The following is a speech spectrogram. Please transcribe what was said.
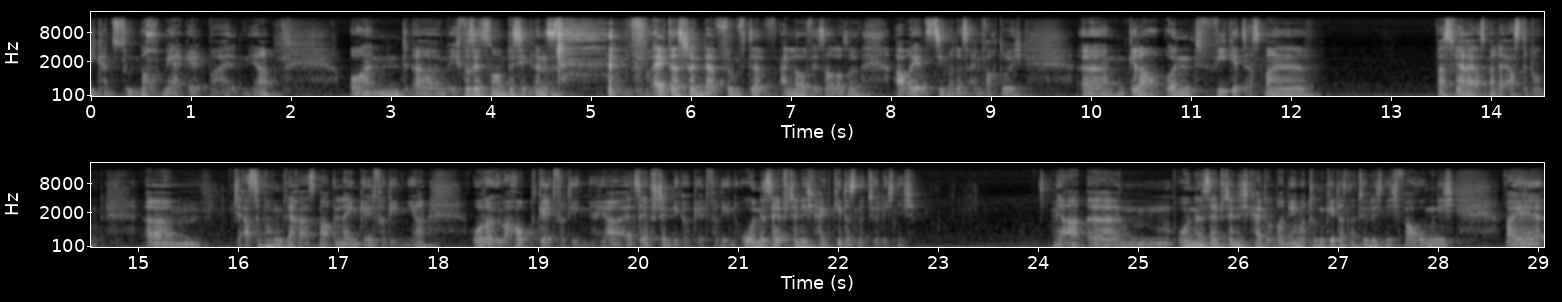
wie kannst du noch mehr Geld behalten, ja. Und ähm, ich muss jetzt noch ein bisschen grinsen, weil das schon der fünfte Anlauf ist oder so. Aber jetzt ziehen wir das einfach durch. Ähm, genau. Und wie geht es erstmal? Was wäre erstmal der erste Punkt? Ähm, der erste Punkt wäre erstmal online Geld verdienen, ja. Oder überhaupt Geld verdienen, ja, als Selbstständiger Geld verdienen. Ohne Selbstständigkeit geht das natürlich nicht. Ja, ähm, ohne Selbstständigkeit, Unternehmertum geht das natürlich nicht. Warum nicht? Weil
